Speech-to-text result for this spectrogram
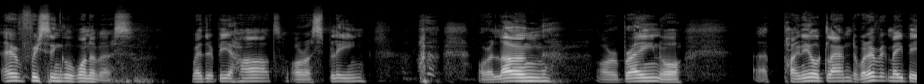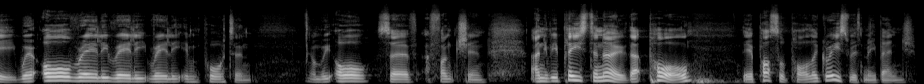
every single one of us, whether it be a heart or a spleen or a lung or a brain or a pineal gland or whatever it may be. We're all really, really, really important and we all serve a function. And you'll be pleased to know that Paul, the Apostle Paul, agrees with me, Benj.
